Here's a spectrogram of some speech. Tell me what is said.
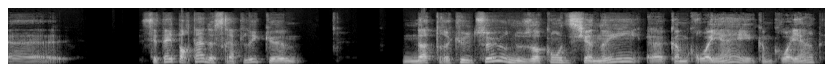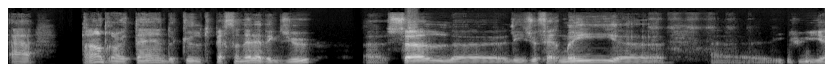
euh, c'est important de se rappeler que notre culture nous a conditionnés euh, comme croyants et comme croyantes à prendre un temps de culte personnel avec Dieu, seul, les yeux fermés, et puis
